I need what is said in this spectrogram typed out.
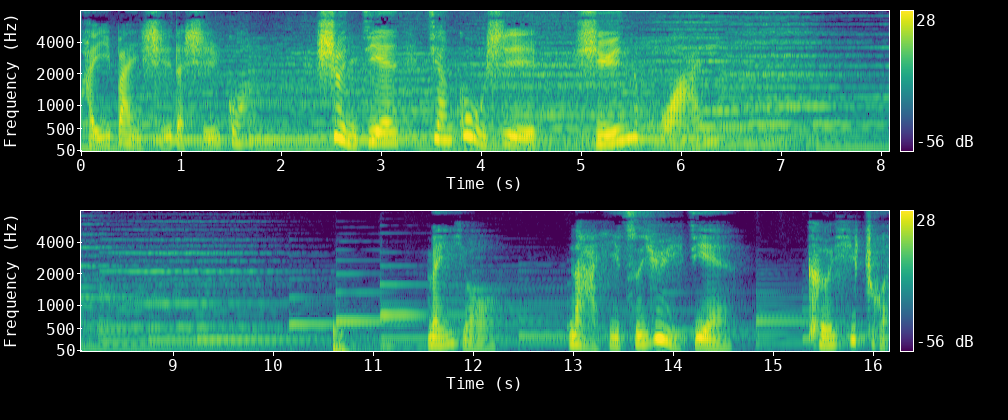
陪伴时的时光，瞬间将故事循环。没有哪一次遇见可以准，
